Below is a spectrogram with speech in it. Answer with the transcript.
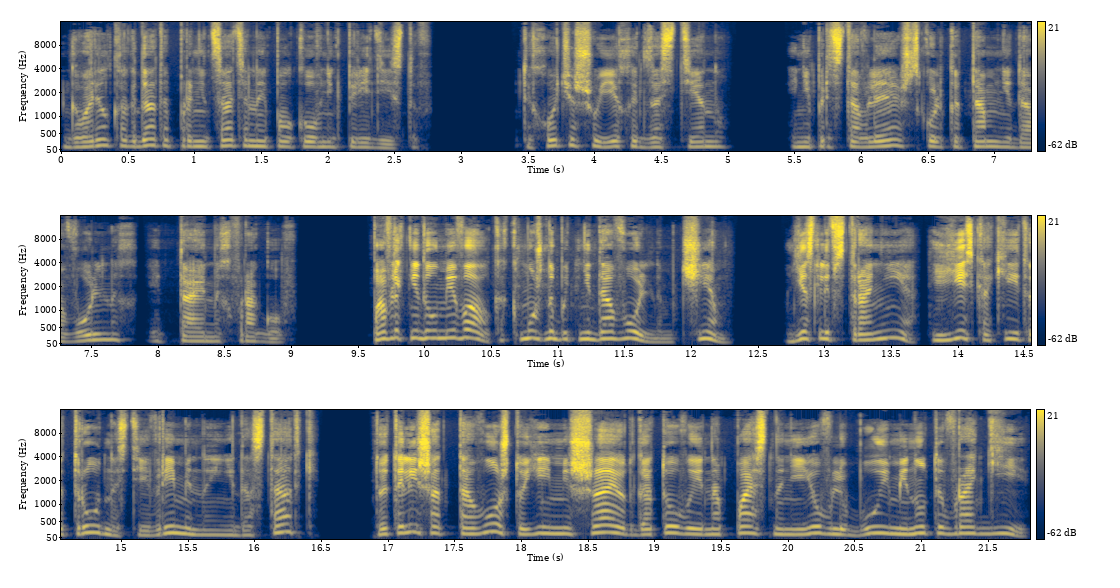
говорил когда-то проницательный полковник Передистов. Ты хочешь уехать за стену и не представляешь, сколько там недовольных и тайных врагов. Павлик недоумевал, как можно быть недовольным, чем? Если в стране и есть какие-то трудности и временные недостатки, то это лишь от того, что ей мешают готовые напасть на нее в любую минуту враги,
